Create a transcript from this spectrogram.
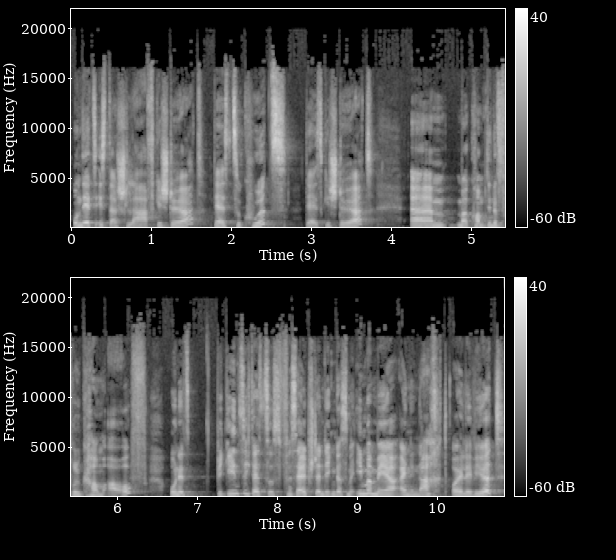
Und jetzt ist der Schlaf gestört, der ist zu kurz, der ist gestört. Ähm, man kommt in der Früh kaum auf und jetzt beginnt sich das zu verselbstständigen, dass man immer mehr eine Nachteule wird.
